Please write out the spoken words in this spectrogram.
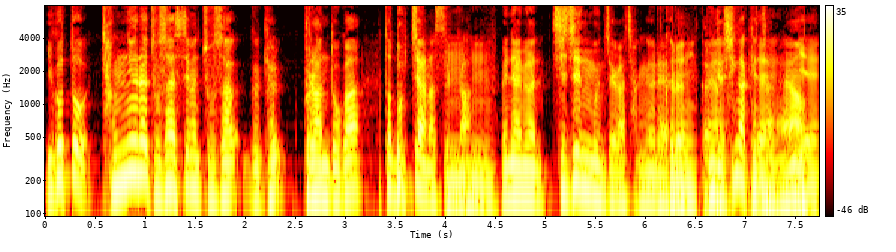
이것도 작년에 조사했으면 조사 그 결, 불안도가 더 높지 않았을까? 음흠. 왜냐하면 지진 문제가 작년에 그러니까요. 굉장히 심각했잖아요. 네. 예.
